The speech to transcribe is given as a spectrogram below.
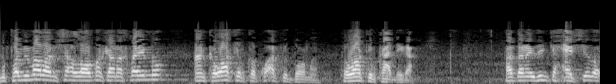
mutamimadan insha allahu markaan akrayno aan kawaakibka ku arki doonaa. Kawaakibkaa dhiga. Haddana idinka xaashiyada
